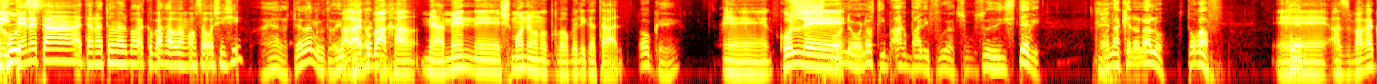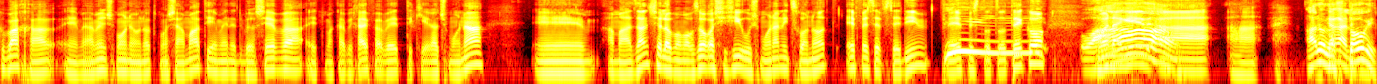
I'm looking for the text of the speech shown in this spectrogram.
שאני חוץ, אתן את ה- את הנתון על ברק בכר במחזור השישי? יאללה, תן לנו. תבין, ברק בכר מאמן אה, שמונה עונות כבר בליגת העל. אוקיי. אה, כל... אה, שמונה עונות עם ארבע אליפויות, שזה היסטרי. כן. עונה כן עונה לא, מטורף. אה, אז ברק בכר מאמן שמונה עונות, כמו שאמרתי, אימן את באר שבע, את מכבי חיפה ואת קריית שמונה. אה, המאזן שלו במחזור השישי הוא שמונה ניצחונות, אפס הפסדים ואפס תוצאות תיקו. בוא. נגיד, אה, אה, הלו. לסטורי.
